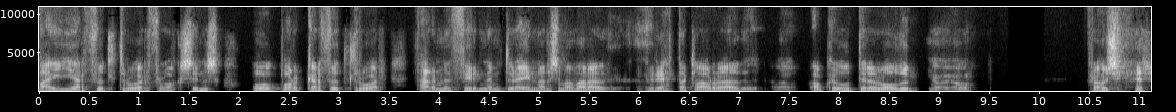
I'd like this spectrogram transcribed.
bæjarfulltrúar flokksins og borgarfulltrúar, þar með fyrrnemdur einar sem að var að rétt að klára að ákveða útdelega lóðum Já, já. frá sér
